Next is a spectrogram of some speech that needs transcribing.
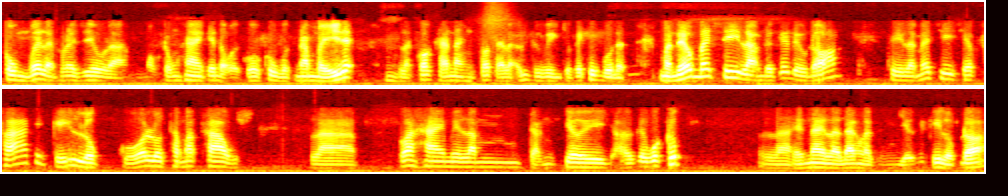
cùng với lại Brazil là một trong hai cái đội của khu vực Nam Mỹ đấy ừ. là có khả năng có thể là ứng cử viên cho cái chức vô địch. Mà nếu Messi làm được cái điều đó thì là Messi sẽ phá cái kỷ lục của Lothar Matthaus là có 25 trận chơi ở cái World Cup. Là hiện nay là đang là giữ cái kỷ lục đó.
